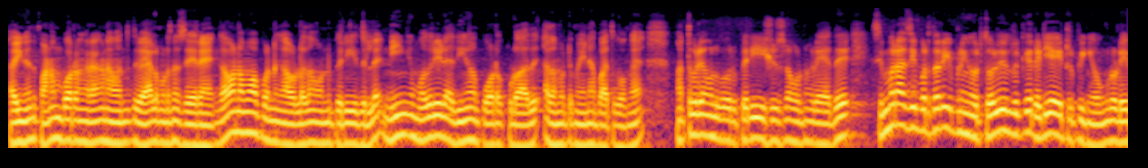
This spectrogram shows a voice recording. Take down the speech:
அவங்க வந்து பணம் போடுறாங்கிறாங்க நான் வந்து வேலை மட்டும் தான் செய்கிறேன் கவனமாக பண்ணுங்கள் அவ்வளோதான் ஒன்றும் பெரிய இதில்லை நீங்கள் முதலீடு அதிகமாக போடக்கூடாது. அதை மட்டும் மெயினாக பார்த்துக்கோங்க மற்றபடி உங்களுக்கு ஒரு பெரிய இஷ்யூஸ்லாம் ஒன்றும் கிடையாது. சிம்மராசி பொறுத்தவரைக்கும் இப்போ நீங்கள் ஒரு தொழிலுக்கு ரெடி ஆகிட்டு இருப்பீங்க. உங்களுடைய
